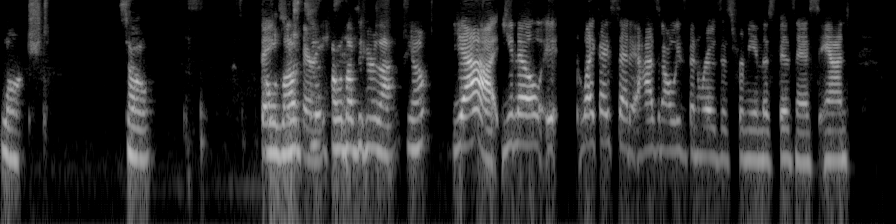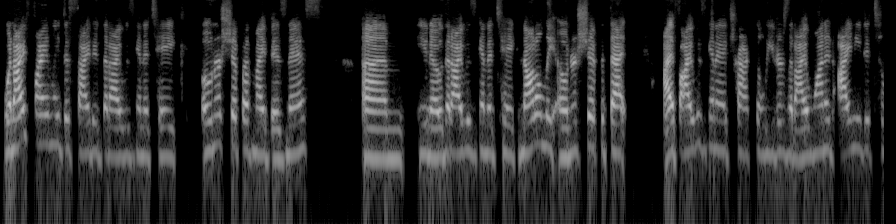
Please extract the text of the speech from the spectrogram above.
launched. So Thank I would you, love to. I would love to hear that. Yeah. Yeah, you know, it, like I said, it hasn't always been roses for me in this business. And when I finally decided that I was going to take ownership of my business, um, you know, that I was going to take not only ownership, but that if I was going to attract the leaders that I wanted, I needed to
